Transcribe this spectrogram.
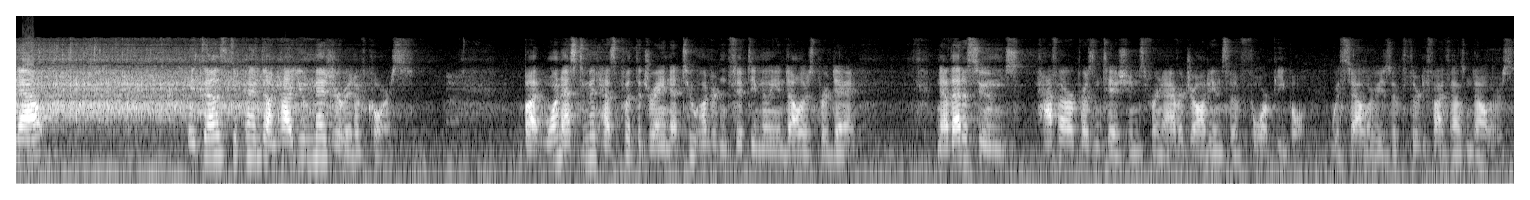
Now, it does depend on how you measure it, of course. But one estimate has put the drain at $250 million per day. Now, that assumes half hour presentations for an average audience of four people with salaries of $35,000.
